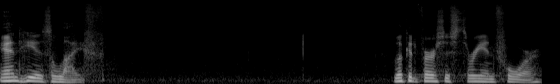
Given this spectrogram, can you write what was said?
And he is life. Look at verses 3 and 4.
